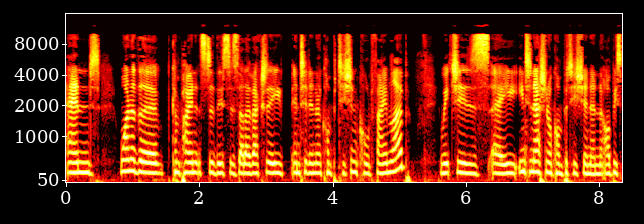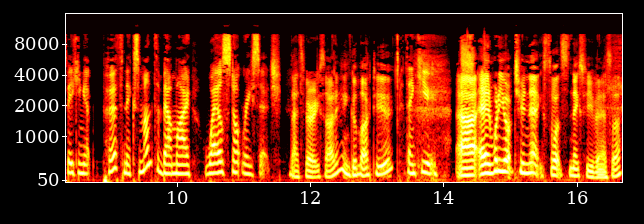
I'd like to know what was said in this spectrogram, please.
and one of the components to this is that I've actually entered in a competition called Fame Lab, which is a international competition, and I'll be speaking at Perth next month about my whale snot research. That's very exciting, and good luck to you. Thank you. Uh, and what are you up to next? What's next for you, Vanessa?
